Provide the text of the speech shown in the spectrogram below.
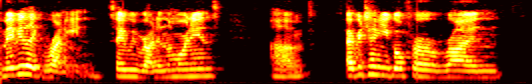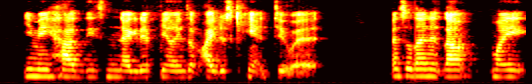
maybe like running. Say we run in the mornings. Um, every time you go for a run you may have these negative feelings of i just can't do it. And so then it, that might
